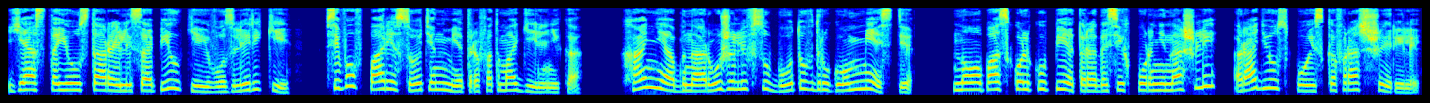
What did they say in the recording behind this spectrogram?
Я стою у старой лесопилки и возле реки, всего в паре сотен метров от могильника. Ханни обнаружили в субботу в другом месте, но поскольку Петра до сих пор не нашли, радиус поисков расширили.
